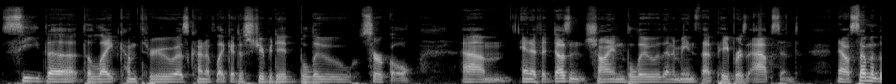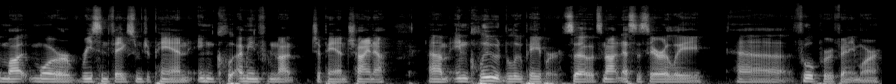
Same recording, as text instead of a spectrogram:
see the the light come through as kind of like a distributed blue circle, um, and if it doesn't shine blue, then it means that paper is absent. Now, some of the mo- more recent fakes from Japan, include I mean from not Japan, China, um, include blue paper, so it's not necessarily uh, foolproof anymore.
